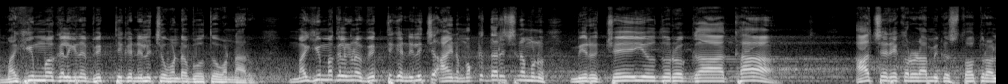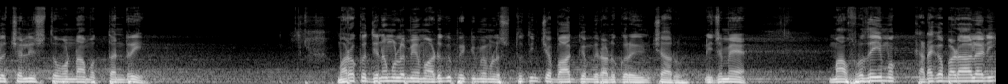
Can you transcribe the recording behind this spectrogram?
మహిమ కలిగిన వ్యక్తిగా నిలిచి ఉండబోతూ ఉన్నారు. మహిమ కలిగిన వ్యక్తిగా నిలిచి ఆయన ముఖ దర్శనమును మీరు చేయుదురుగాక. ఆశ్చర్యకరుడా మీకు స్తోత్రాలు చెల్లిస్తూ ఉన్నాము తండ్రి. మరొక దినములో మేము అడుగుపెట్టి మిమ్మల్ని స్తుతించే భాగ్యం మీరు అనుగ్రహించారు. నిజమే. మా హృదయము కడగబడాలని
